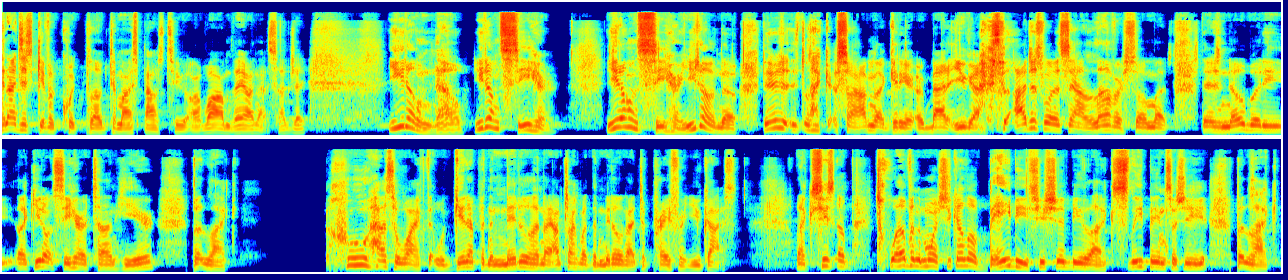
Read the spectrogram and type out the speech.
Can I just give a quick plug to my spouse too, uh, while I'm there on that subject? You don't know. You don't see her. You don't see her. You don't know. There's like, sorry, I'm not getting mad at you guys. I just want to say I love her so much. There's nobody, like, you don't see her a ton here, but like, who has a wife that will get up in the middle of the night? I'm talking about the middle of the night to pray for you guys. Like she's up 12 in the morning. She's got a little baby. She should be like sleeping. So she, but like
